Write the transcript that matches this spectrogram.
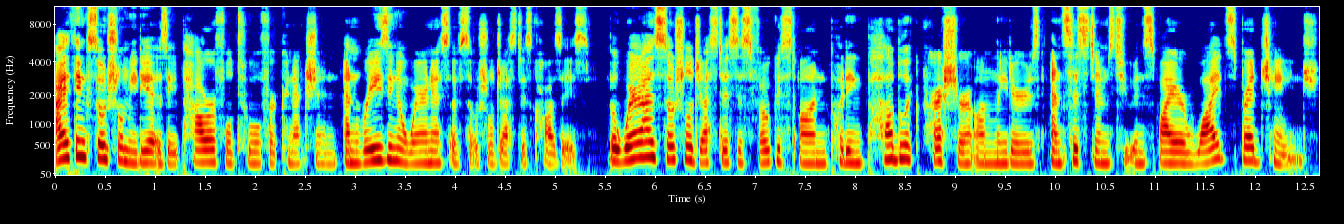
I think social media is a powerful tool for connection and raising awareness of social justice causes. But whereas social justice is focused on putting public pressure on leaders and systems to inspire widespread change,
